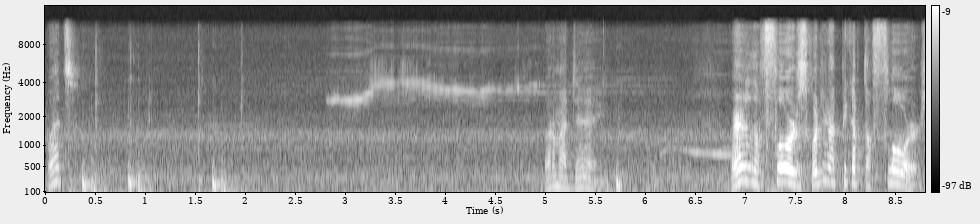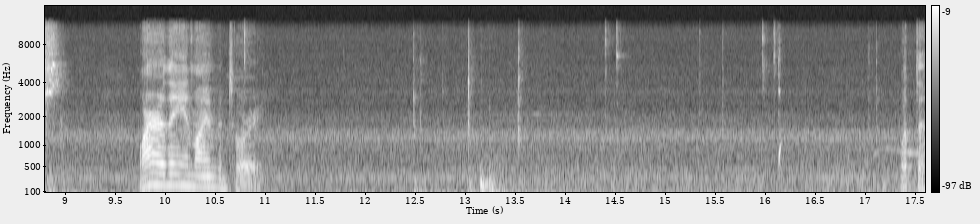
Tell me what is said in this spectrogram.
What? What am I doing? Where are the floors? Where did I pick up the floors? Why are they in my inventory? What the...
